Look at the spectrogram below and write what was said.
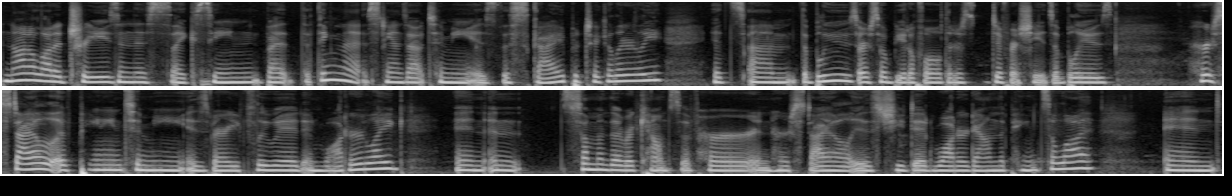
not a lot of trees in this like scene, but the thing that stands out to me is the sky, particularly. It's um, the blues are so beautiful. There's different shades of blues her style of painting to me is very fluid and water like and and some of the recounts of her and her style is she did water down the paints a lot and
